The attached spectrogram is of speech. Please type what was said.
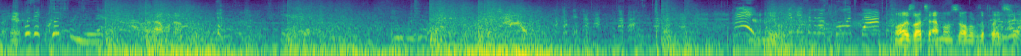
Right here. Was it good for you? That one up. Hey, Here, maybe we'll- give me some bullets back. Well, there's lots of ammos all over the place here.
